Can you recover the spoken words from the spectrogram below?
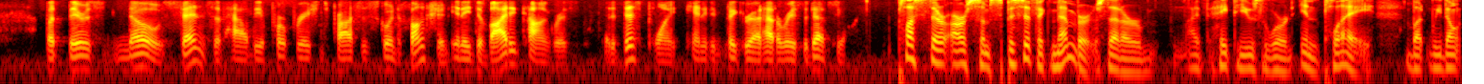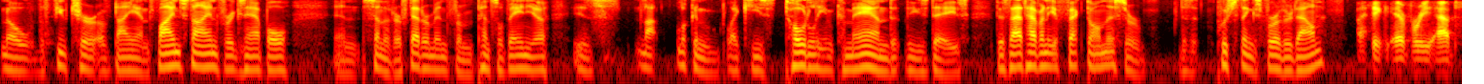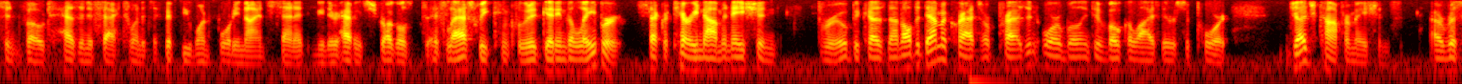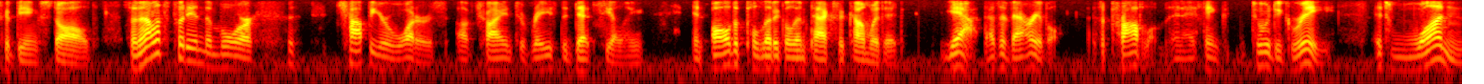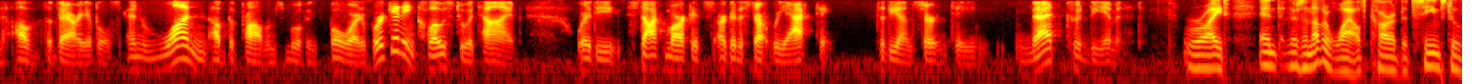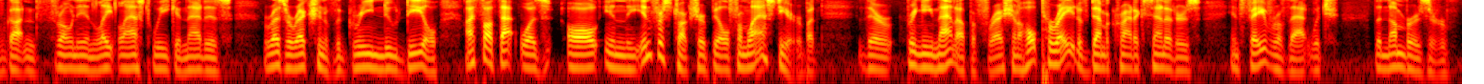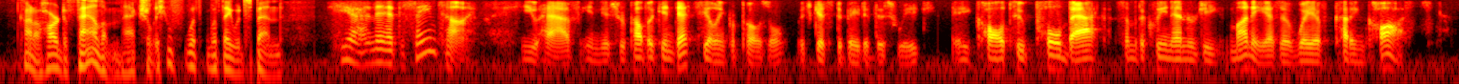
but there's no sense of how the appropriations process is going to function in a divided Congress that at this point can't even figure out how to raise the debt ceiling. Plus, there are some specific members that are I hate to use the word in play, but we don't know the future of Dianne Feinstein, for example. And Senator Fetterman from Pennsylvania is not looking like he's totally in command these days. Does that have any effect on this, or does it push things further down? I think every absent vote has an effect when it's a 51 49 Senate. I mean, they're having struggles, as last week concluded, getting the labor secretary nomination through because not all the Democrats are present or willing to vocalize their support. Judge confirmations are risk of being stalled. So now let's put in the more choppier waters of trying to raise the debt ceiling and all the political impacts that come with it. Yeah, that's a variable. That's a problem. And I think to a degree, it's one of the variables and one of the problems moving forward. We're getting close to a time where the stock markets are going to start reacting to the uncertainty. That could be imminent. Right. And there's another wild card that seems to have gotten thrown in late last week, and that is resurrection of the Green New Deal. I thought that was all in the infrastructure bill from last year, but they're bringing that up afresh, and a whole parade of Democratic senators in favor of that, which the numbers are kind of hard to fathom, actually, with what they would spend. Yeah, and at the same time, you have in this Republican debt ceiling proposal, which gets debated this week, a call to pull back some of the clean energy money as a way of cutting costs.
